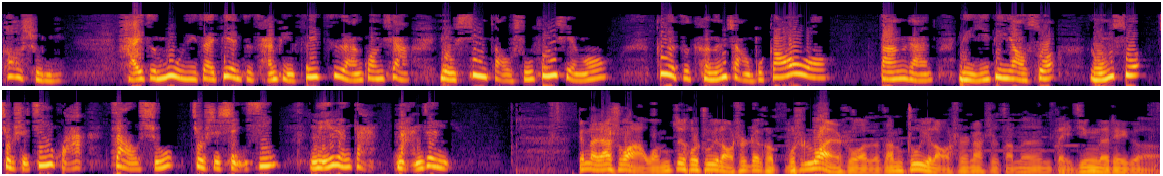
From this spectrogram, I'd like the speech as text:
告诉你，孩子沐浴在电子产品非自然光下，有性早熟风险哦，个子可能长不高哦。当然，你一定要说，浓缩就是精华，早熟就是省心，没人敢拦着你。跟大家说啊，我们最后朱毅老师这可不是乱说的，咱们朱毅老师那是咱们北京的这个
